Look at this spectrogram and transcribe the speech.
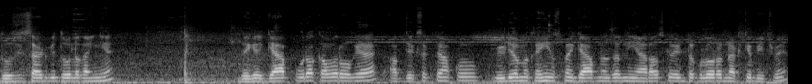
दूसरी साइड भी दो लगाई हैं। देखिए गैप पूरा कवर हो गया है। आप देख सकते हैं आपको वीडियो में कहीं उसमें गैप नज़र नहीं आ रहा, उसके इंटरकुलर और नट के बीच में।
